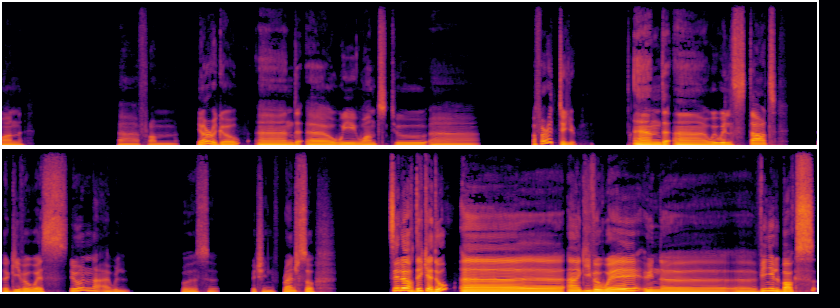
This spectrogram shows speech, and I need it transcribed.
one uh, from a year ago, and uh, we want to uh, offer it to you. And uh, we will start the giveaway soon. I will uh, in French. So, c'est l'heure des cadeaux. Euh, un giveaway, une euh, euh, vinyl box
